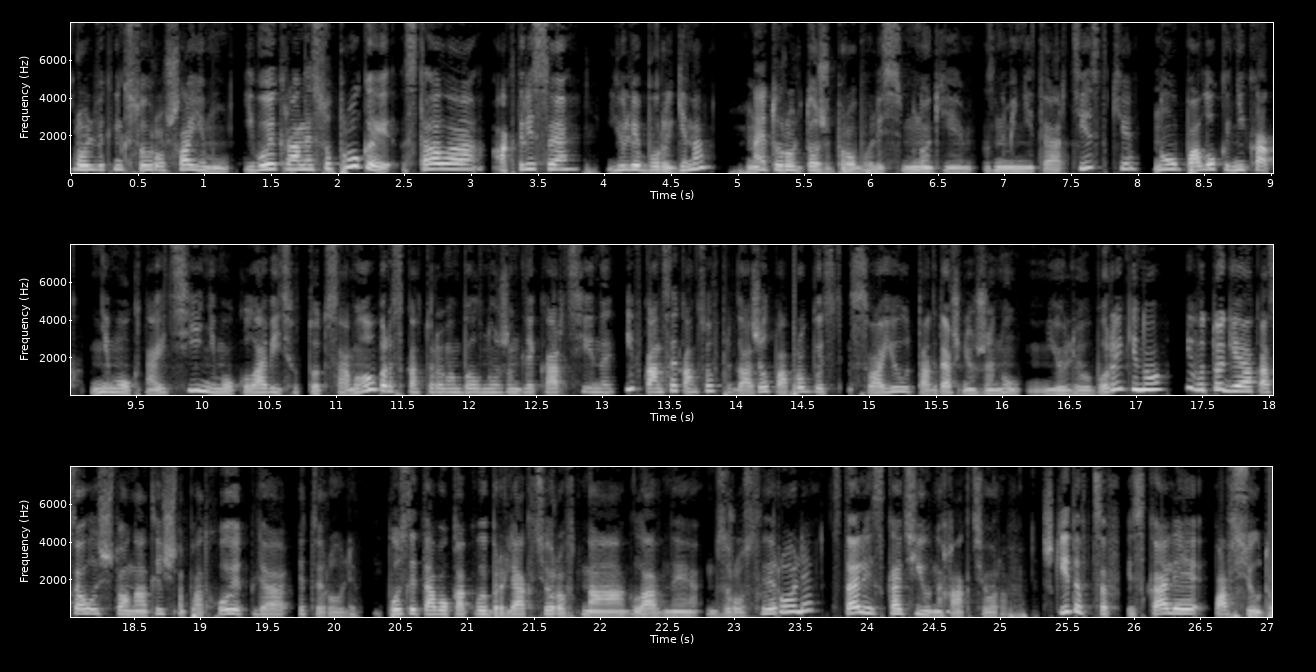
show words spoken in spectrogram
роль Викниксора, ушла ему. Его экранной супругой стала актриса Юлия Бурыгина. На эту роль тоже пробовались многие знаменитые артистки, но Полока никак не мог найти, не мог уловить вот тот самый образ, который ему был нужен для картины, и в конце концов предложил попробовать свою тогдашнюю жену Юлию Бурыгину, и в итоге оказалось, что она отлично подходит для этой роли. После того, как выбрали актеров на главные взрослые роли, стали искать юных актеров. Шкидовцев искали повсюду.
